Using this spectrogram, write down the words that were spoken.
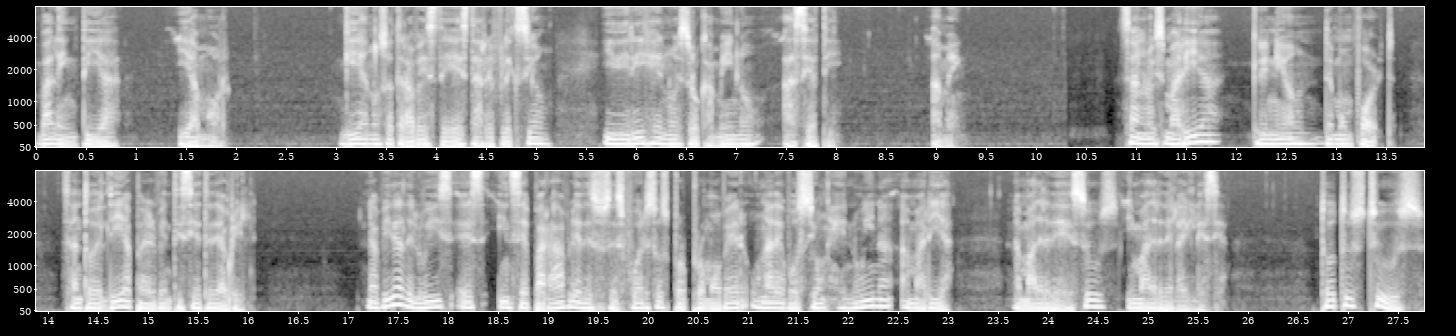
valentía y amor. Guíanos a través de esta reflexión y dirige nuestro camino hacia ti. Amén. San Luis María Grignon de Montfort, Santo del Día para el 27 de abril. La vida de Luis es inseparable de sus esfuerzos por promover una devoción genuina a María, la Madre de Jesús y Madre de la Iglesia. Totus tuus,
